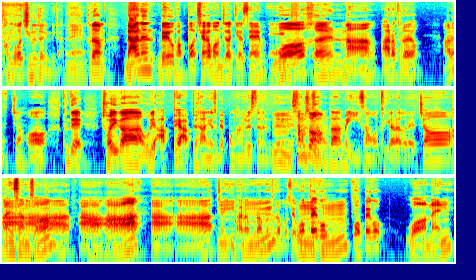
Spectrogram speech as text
방법은 지능적입니다. 네. 그럼 나는 매우 바빠. 제가 먼저 할게요, 쌤. 네. 워흔망 알아들어요? 알아듣죠. 어, 근데 저희가 우리 앞에 앞에 강의에서 몇 번 강조했었는데 음, 삼성. 삼성 다음에 이성 어떻게 하라 그랬죠? 반삼성. 아아아아아 아, 아, 아, 아, 아. 자, 이 발음으로 한번 들어보세요. 워 빼고 워 빼고 我们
